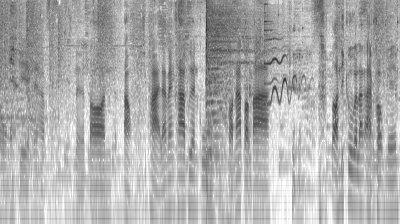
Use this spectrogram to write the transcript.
ธงเกมด้วยครับ เสนอตอนอ้าวชิบหายแล้วแม่งฆ่าเพื่อนกูต่อหน้าต่อตา ตอนที่กูกำลังอ่านคอมเมนต์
